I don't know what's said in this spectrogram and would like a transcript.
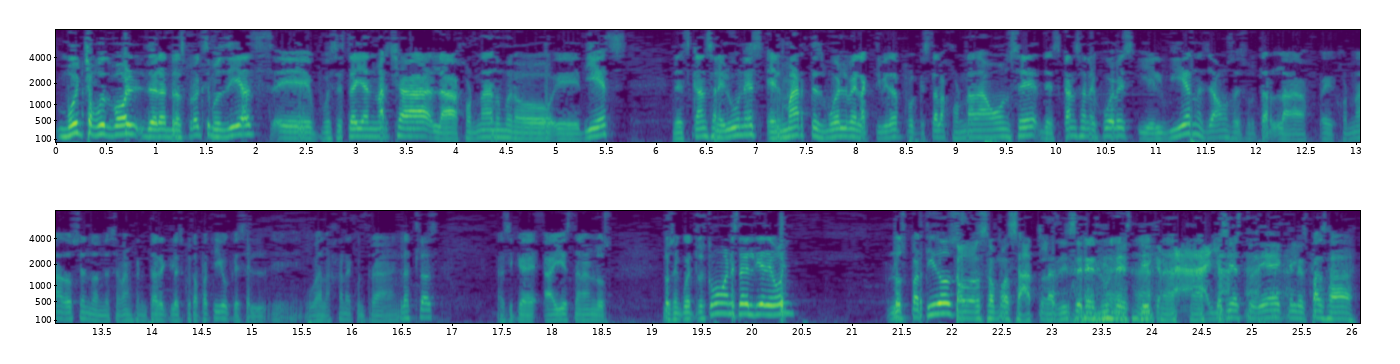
mucho fútbol durante los próximos días. eh, pues está ya en marcha la jornada número eh, 10. Descansan el lunes. El martes vuelve la actividad porque está la jornada 11. Descansan el jueves y el viernes ya vamos a disfrutar la eh, jornada 12 en donde se va a enfrentar el Clásico Tapatío, que es el eh, Guadalajara contra el Atlas. Así que ahí estarán los, los encuentros. ¿Cómo van a estar el día de hoy? Los partidos. Todos somos Atlas, dicen en un sticker. Ay, yo sí estudié, ¿qué les pasa?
